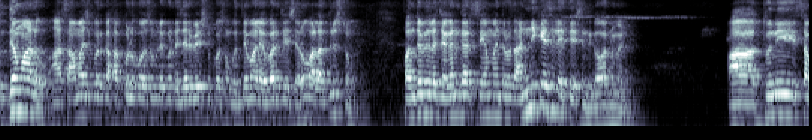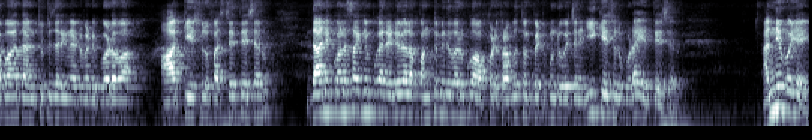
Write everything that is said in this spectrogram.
ఉద్యమాలు ఆ సామాజిక వర్గ హక్కుల కోసం లేకుంటే రిజర్వేషన్ కోసం ఉద్యమాలు ఎవరు చేశారో వాళ్ళ అదృష్టం. పంతొమ్మిదిలో జగన్ గారు సీఎం అయిన తర్వాత అన్ని కేసులు ఎత్తేసింది గవర్నమెంట్. ఆ తుని సభ దాని చుట్టూ జరిగినటువంటి గొడవ ఆ కేసులు ఫస్ట్ ఎత్తేసారు దాని కొనసాగింపుగా రెండు వేల పంతొమ్మిది వరకు అప్పటి ప్రభుత్వం పెట్టుకుంటూ వచ్చిన ఈ కేసులు కూడా ఎత్తేసారు అన్నీ పోయాయి.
